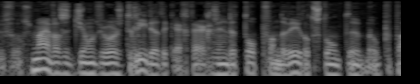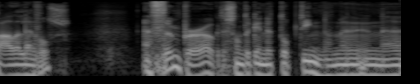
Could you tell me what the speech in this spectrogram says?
volgens mij was het Geometry Wars 3 dat ik echt ergens in de top van de wereld stond eh, op bepaalde levels. En Thumper ook, daar stond ik in de top 10 in eh,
